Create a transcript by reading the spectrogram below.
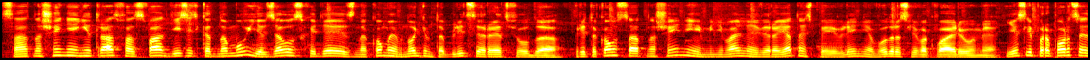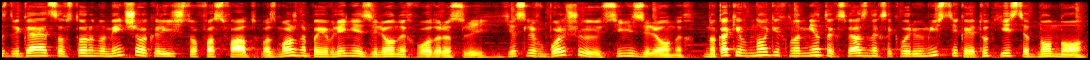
Соотношение нитрат-фосфат 10 к 1 я взял исходя из знакомой многим таблицы Редфилда. При таком соотношении минимальная вероятность появления водорослей в аквариуме. Если пропорция сдвигается в сторону меньшего количества фосфат, возможно появление зеленых водорослей, если в большую – сине-зеленых. Но как и в многих моментах, связанных с аквариумистикой, тут есть одно но.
